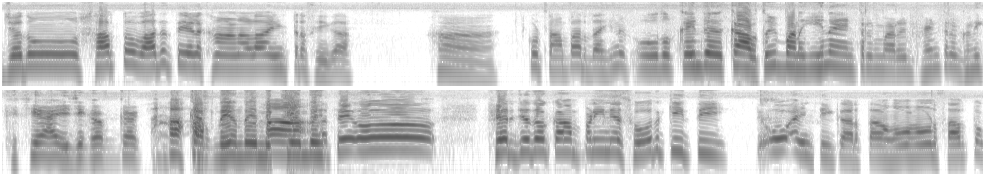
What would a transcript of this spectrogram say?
ਜਦੋਂ ਸਭ ਤੋਂ ਵੱਧ ਤੇਲ ਖਾਣ ਵਾਲਾ ਇੰਟਰ ਸੀਗਾ। ਹਾਂ। ਘੁੱਟਾਂ ਭਰਦਾ ਸੀ ਨਾ। ਉਦੋਂ ਕਹਿੰਦੇ ਕਹਾਵਤ ਵੀ ਬਣ ਗਈ ਸੀ ਨਾ ਐਂਟਰ ਮਾਰੇ ਫੈਂਟਰ ਖਣੀ ਖਿਆਏ ਜੇ ਕਰ- ਕਰ- ਕਰਦੇ ਹੁੰਦੇ ਨਿੱਕੇ ਹੁੰਦੇ। ਤੇ ਉਹ ਫਿਰ ਜਦੋਂ ਕੰਪਨੀ ਨੇ ਸੋਧ ਕੀਤੀ ਤੇ ਉਹ ਐਂਟੀ ਕਰਤਾ ਹੁਣ ਹੁਣ ਸਭ ਤੋਂ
